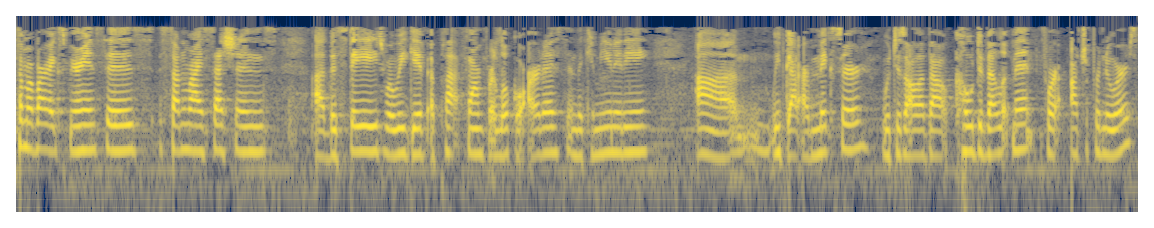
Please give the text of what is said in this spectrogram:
some of our experiences, sunrise sessions, uh, the stage where we give a platform for local artists in the community. Um, we've got our mixer, which is all about co-development for entrepreneurs,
